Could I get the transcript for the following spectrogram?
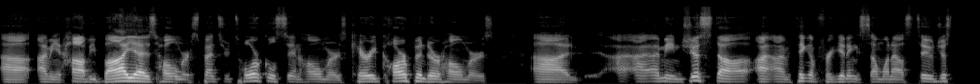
Uh, I mean, Javi Baez homers, Spencer Torkelson homers, Kerry Carpenter homers. Uh, I, I, mean, just uh, I, I, think I'm forgetting someone else too. Just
